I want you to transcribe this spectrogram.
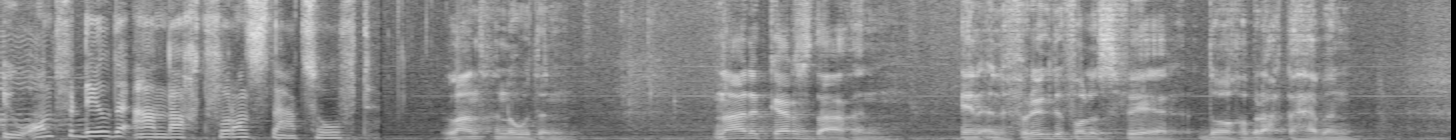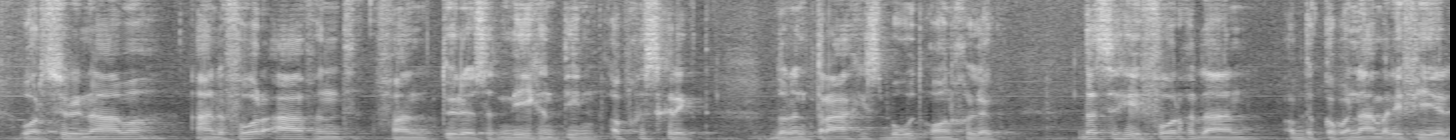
Uw onverdeelde aandacht voor ons staatshoofd. Landgenoten, na de kerstdagen in een vreugdevolle sfeer doorgebracht te hebben, wordt Suriname aan de vooravond van 2019 opgeschrikt door een tragisch bootongeluk dat zich heeft voorgedaan op de Kopename rivier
